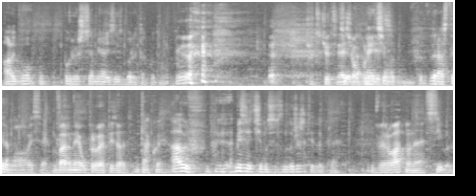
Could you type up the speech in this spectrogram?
ali po, po, pogrešit sam ja iz izbore, tako da... Čuti, čuti, nećemo da, politici. Nećemo da rastiramo ovaj sve. Bar ne u prvoj epizodi. Tako je. A uf, mislim da ćemo se zadržati do kraja. Verovatno ne. Sigurno.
